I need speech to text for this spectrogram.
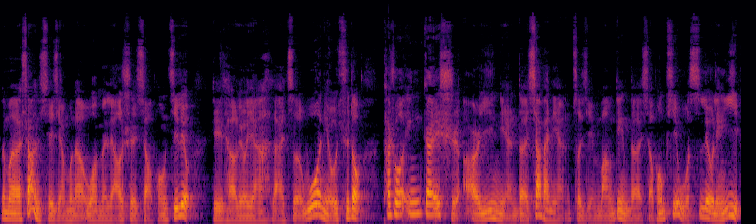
那么上一期节目呢，我们聊的是小鹏 G6。第一条留言，来自蜗牛驱动，他说应该是二一年的下半年自己盲定的小鹏 P5 四六零 E。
